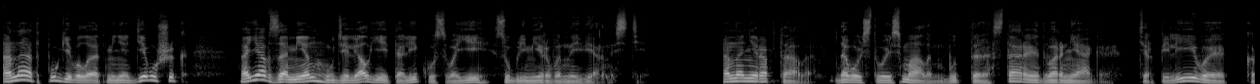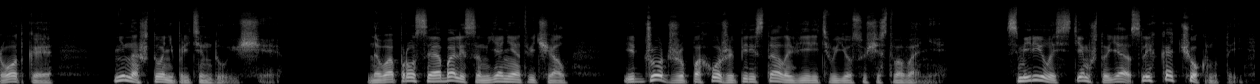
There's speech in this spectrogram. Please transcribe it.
Она отпугивала от меня девушек, а я взамен уделял ей талику своей сублимированной верности. Она не роптала, довольствуясь малым, будто старая дворняга, терпеливая, кроткая, ни на что не претендующая. На вопросы об Алисон я не отвечал, и Джоджо, похоже, перестала верить в ее существование. Смирилась с тем, что я слегка чокнутый —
